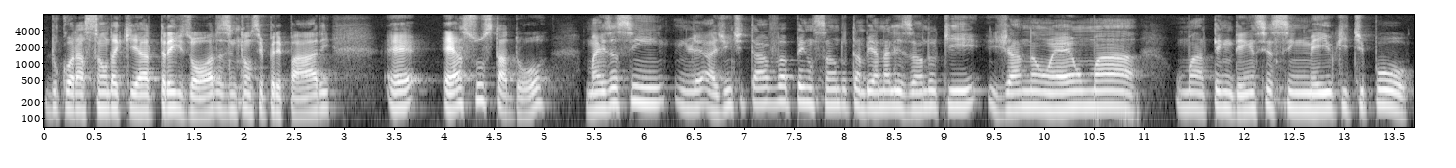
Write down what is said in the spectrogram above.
do coração daqui a três horas, então se prepare. É, é assustador, mas assim, é, a gente estava pensando também, analisando que já não é uma, uma tendência assim, meio que tipo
